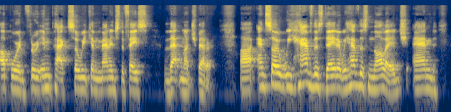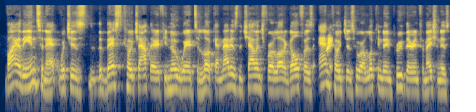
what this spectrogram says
upward through impact so we can manage the face that much better. Uh, and so we have this data, we have this knowledge, and via the internet, which is the best coach out there if you know where to look. And that is the challenge for a lot of golfers and right. coaches who are looking to improve their information is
